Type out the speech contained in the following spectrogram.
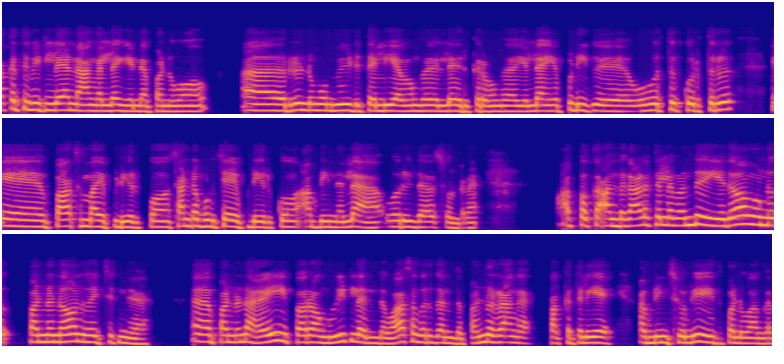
பக்கத்து வீட்டுல நாங்கெல்லாம் என்ன பண்ணுவோம்? ரெண்டு மூணு வீடு தள்ளி அவங்க எல்லாம் இருக்கிறவங்க எல்லாம் எப்படி ஒவ்வொருத்தருக்கு ஒருத்தர் பாசமா எப்படி இருக்கும் சண்டை பிடிச்சா எப்படி இருக்கும்? அப்படின்னு எல்லாம் ஒரு இதா சொல்றேன். அப்ப அந்த காலத்துல வந்து ஏதோ ஒண்ணு பண்ணணும்னு வச்சுக்கோங்க. அஹ் ஐய் பாரு அவங்க வீட்டுல இந்த வாசம் வருது அந்த பண்ணுறாங்க பக்கத்துலயே அப்படின்னு சொல்லி இது பண்ணுவாங்க.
